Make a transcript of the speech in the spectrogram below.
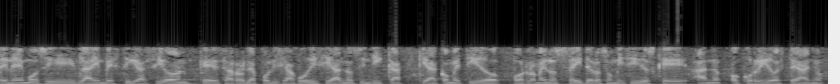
tenemos y la investigación que desarrolla Policía Judicial nos indica que ha cometido por lo menos seis de los homicidios que han ocurrido este año.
